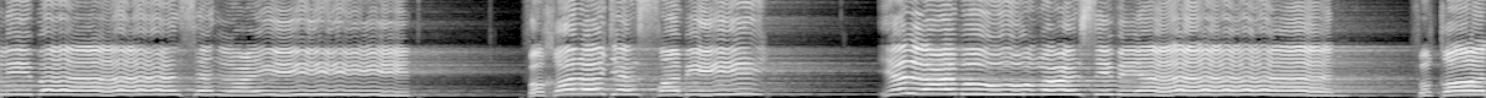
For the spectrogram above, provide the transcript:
لباس العيد فخرج الصبي يلعب مع الصبيان فقال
